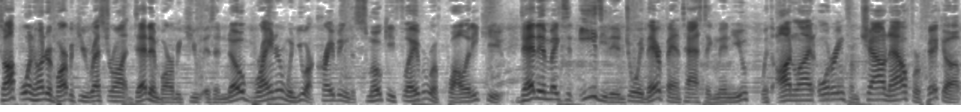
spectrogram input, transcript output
Top 100 barbecue restaurant Dead End Barbecue is a no brainer when you are craving the smoky flavor of quality Q. Dead End makes it easy to enjoy their fantastic menu with online ordering from Chow Now for pickup.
